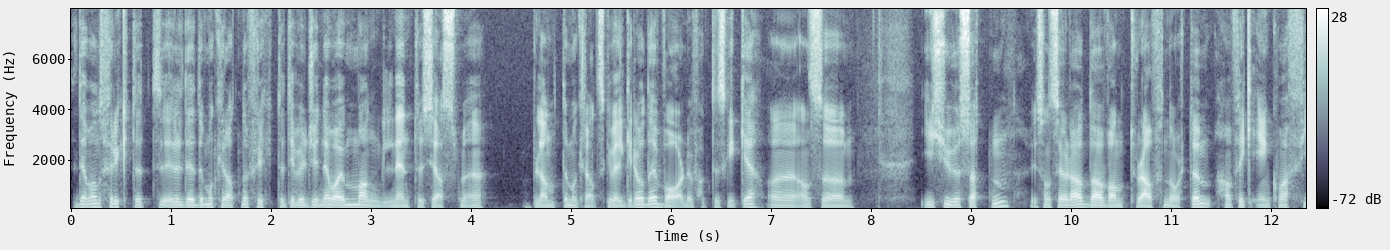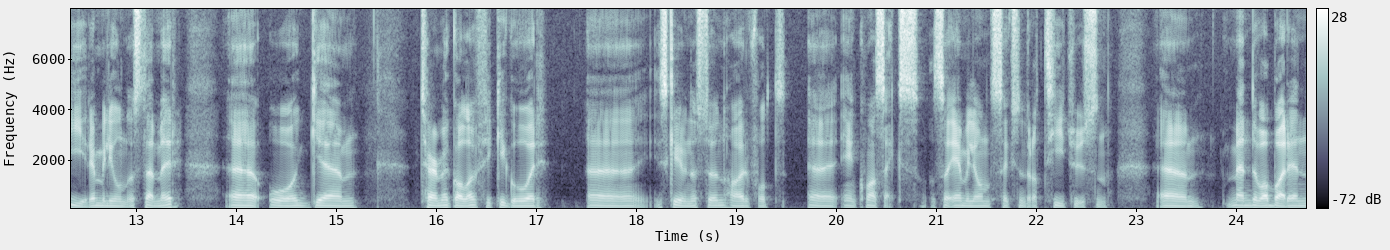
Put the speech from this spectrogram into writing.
det man fryktet, eller det demokratene fryktet i Virginia, var jo manglende entusiasme blant demokratiske velgere, og det var det faktisk ikke. Uh, altså, i 2017, hvis man ser da, da vant Ralph Northam. Han fikk 1,4 millioner stemmer, uh, og um, Terry McGollum fikk i går, i skrivende stund, har fått 1,6, altså 1 610 000. men det var bare en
